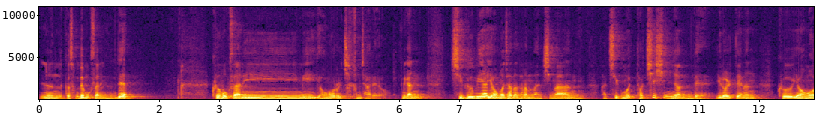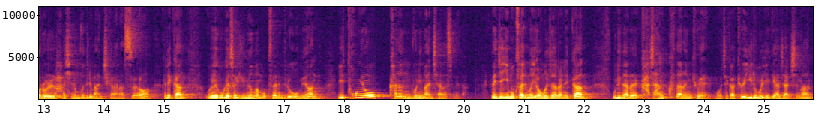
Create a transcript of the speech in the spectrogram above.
나이는 그 선배 목사님이 있는데, 그 목사님이 영어를 참 잘해요. 그러니까 지금이야 영어 잘하는 사람 많지만, 지금부터 70년대 이럴 때는 그 영어를 하시는 분들이 많지가 않았어요. 그러니까 외국에서 유명한 목사님들이 오면 이 통역하는 분이 많지 않았습니다. 근데 이제 이 목사님은 영어를 잘하니까 우리나라에 가장 크다는 교회, 뭐 제가 교회 이름을 얘기하지 않지만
